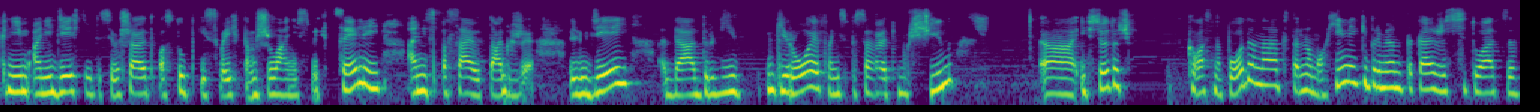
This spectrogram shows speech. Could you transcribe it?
к ним, они действуют и совершают поступки своих там желаний, своих целей, они спасают также людей, да, других героев, они спасают мужчин, э, и все это очень классно подано. В «Стальном алхимике» примерно такая же ситуация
